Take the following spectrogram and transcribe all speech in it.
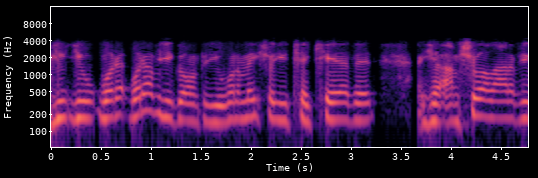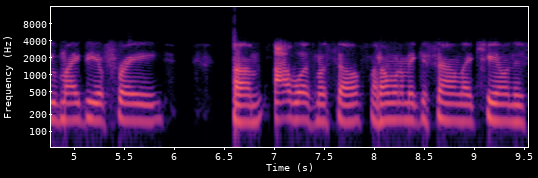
you, you whatever you're going through, you want to make sure you take care of it. Yeah, I'm sure a lot of you might be afraid. Um, I was myself. I don't want to make it sound like here on this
